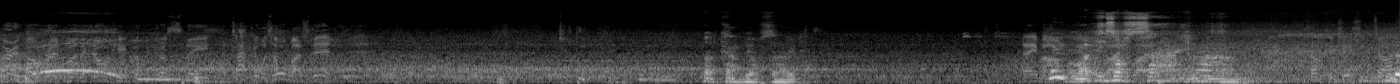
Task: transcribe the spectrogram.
Very well read by the goalkeeper because the attacker was almost in. That can't be offside. Neymar. Oh, it's offside, man. Substitution time. No.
